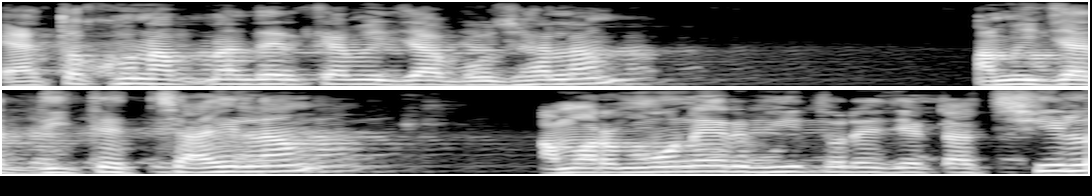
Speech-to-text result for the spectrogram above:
এতক্ষণ আপনাদেরকে আমি যা বুঝালাম আমি যা দিতে চাইলাম আমার মনের ভিতরে যেটা ছিল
